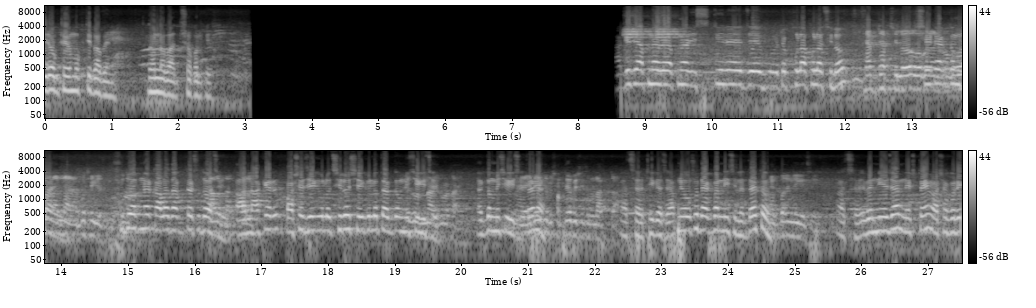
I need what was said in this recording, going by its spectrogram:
এই রোগ থেকে মুক্তি পাবেন। ধন্যবাদ সকলকে। আগে যে আপনার আপনার স্কিনে যে ওটা খোলা খোলা ছিল ঝ্যাপ ঝ্যাপ ছিল সেটা একদম না বসে গেছিল শুধু আপনার কালো দাগটা শুধু আছে। আর নাকের পাশে যেগুলো ছিল সেগুলো তো একদম মিশে গেছে। একদম মিশে গেছে তাই না? সবচেয়ে বেশি ছিল লাখটা আচ্ছা ঠিক আছে। আপনি ওষুধ একবার নিয়েছিলেন তাই তো? একবারই নিয়ে গেছি। আচ্ছা এবার নিয়ে যান নেক্সট টাইম আশা করি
